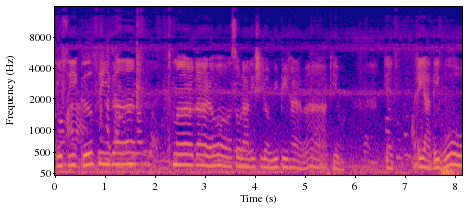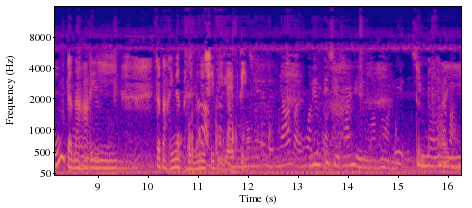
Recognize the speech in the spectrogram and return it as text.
ကိုစီကိုစီပါကျမကတော့ဆိုလာလေးရှိတော့မိပေးထားတာပါအပြင်ကဲမအိရသေးဘူးတနာကြီးတနာကြီးနဲ့ဘယ်နှစ်မိနစ်ရှိပြီလဲသိ မင်းအရှိထိုင်းနေလို့ပြောတယ်တနာကြီး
